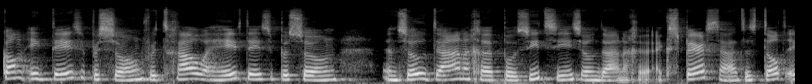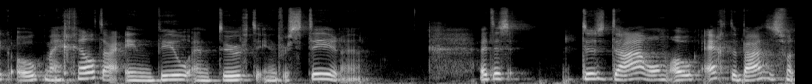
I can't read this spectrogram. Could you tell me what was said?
Kan ik deze persoon vertrouwen? Heeft deze persoon een zodanige positie, zodanige expertstatus, dat ik ook mijn geld daarin wil en durf te investeren. Het is dus daarom ook echt de basis van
